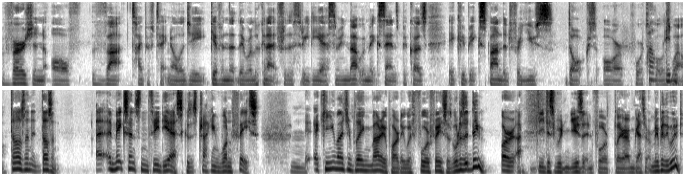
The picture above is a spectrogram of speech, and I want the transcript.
version of that type of technology, given that they were looking at it for the 3DS. I mean, that would make sense because it could be expanded for use docked or portable as well. it does and it doesn't. Uh, It makes sense in 3DS because it's tracking one face. Uh, Can you imagine playing Mario Party with four faces? What does it do? Or uh, you just wouldn't use it in four player, I'm guessing. Or maybe they would.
